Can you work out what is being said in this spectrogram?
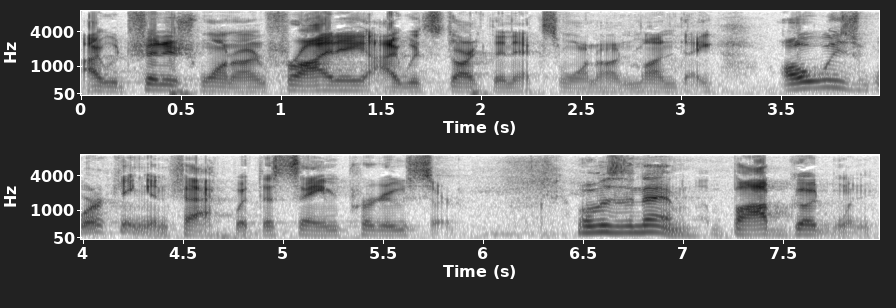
I would finish one on Friday, I would start the next one on Monday. Always working, in fact, with the same producer, What was the name? Bob Goodwin.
